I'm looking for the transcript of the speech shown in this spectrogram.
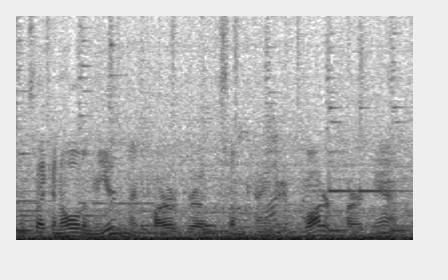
Looks like an old amusement park or some kind of water park, yeah. Yeah,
